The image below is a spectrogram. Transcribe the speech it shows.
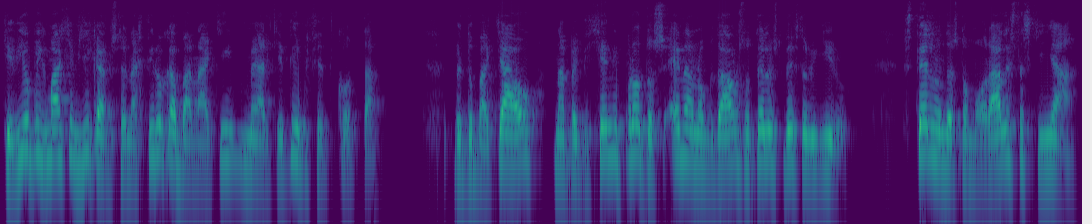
Και δύο πυγμάχοι βγήκαν στο εναχτήριο καμπανάκι με αρκετή επιθετικότητα. Με τον Μπακιάο να πετυχαίνει πρώτος ένα knockdown στο τέλος του δεύτερου γύρου, στέλνοντας τον Μοράλες στα σκηνιά.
